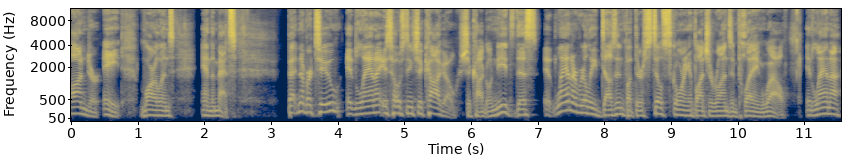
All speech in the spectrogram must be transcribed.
under eight, Marlins and the Mets. Bet number two Atlanta is hosting Chicago. Chicago needs this. Atlanta really doesn't, but they're still scoring a bunch of runs and playing well. Atlanta,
